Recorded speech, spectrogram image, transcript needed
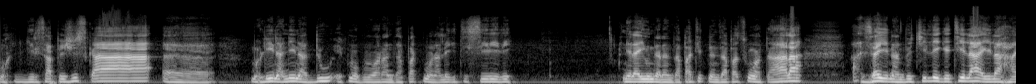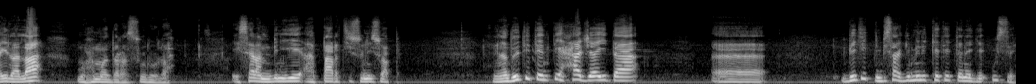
mokigirisa mpe jusqu'à euh, molina ni na du e puis mokomora nzapa ti mo na lege ti siriri ni la yunda na nzapa ti tene nzapa sungo taala azia ye na ndö ti lege ti la ilaha ilala muhammadu rasulullah e sara mbeni ye apart ti so ni so ape e na ndö ti tene ti haja aita euh, mbi ti mbi sara gi mbeni kete tënë ge use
